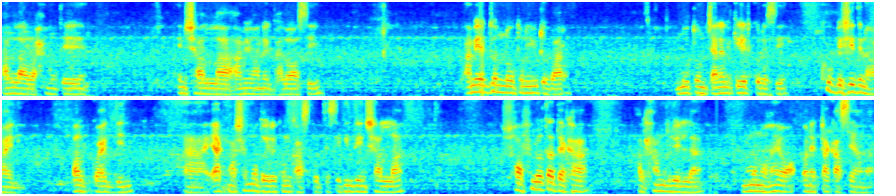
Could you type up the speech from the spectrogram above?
আল্লাহ রহমতে ইনশাল্লাহ আমি অনেক ভালো আছি। আমি একজন নতুন ইউটিউবার, নতুন চ্যানেল ক্রিয়েট করেছি, খুব বেশি দিন হয়নি, অল্প কয়েকদিন এক মাসের মতো এরকম কাজ করতেছি, কিন্তু ইনশাল্লাহ সফলতা দেখা, আলহামদুলিল্লাহ, মনে হয় অনেকটা কাছে আমার।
